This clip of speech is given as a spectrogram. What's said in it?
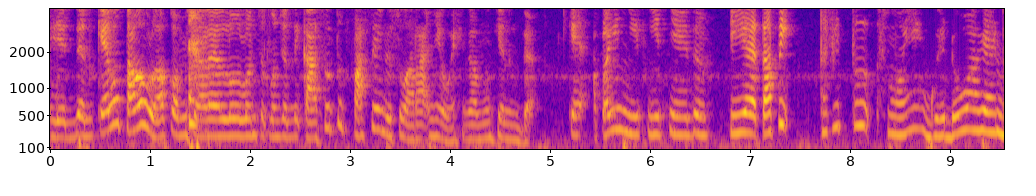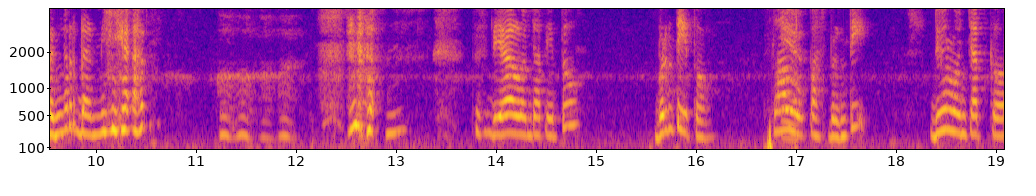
Iya dan kayak lo tau lah kalau misalnya lo loncat-loncat di kasur tuh pasti ada suaranya weh. Nggak mungkin enggak kayak apalagi nyit-nyitnya itu. Iya tapi tapi tuh semuanya gue doang yang denger dan lihat terus dia loncat itu berhenti tuh. Selalu Iya. pas berhenti dia loncat ke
